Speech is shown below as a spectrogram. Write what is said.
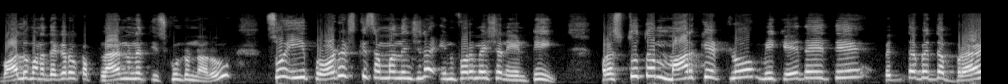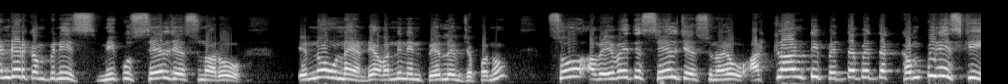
వాళ్ళు మన దగ్గర ఒక ప్లాన్ అనేది తీసుకుంటున్నారు. సో ఈ ప్రోడక్ట్స్కి సంబంధించిన ఇన్ఫర్మేషన్ ఏంటి? ప్రస్తుతం మార్కెట్లో మీకు ఏదైతే పెద్ద పెద్ద బ్రాండెడ్ కంపెనీస్ మీకు సేల్ చేస్తున్నారో ఎన్నో ఉన్నాయండి అవన్నీ నేను పేర్లు ఏం చెప్పను. సో అవి ఏవైతే సేల్ చేస్తున్నాయో అట్లాంటి పెద్ద పెద్ద కంపెనీస్కి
